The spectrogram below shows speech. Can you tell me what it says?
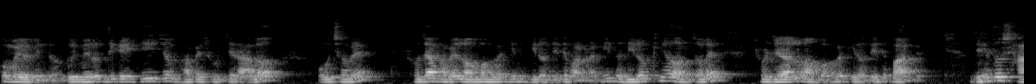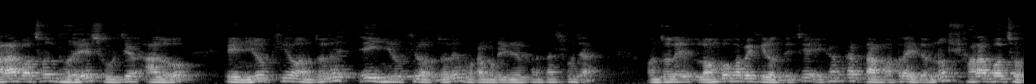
কুমেরু বিন্দু হোক, দুই মেরুর দিকে তীর্যকভাবে সূর্যের আলো পৌঁছবে। সোজাভাবে, লম্বভাবে কিন্তু কিরণ দিতে পারবে না, কিন্তু নিরক্ষীয় অঞ্চলে সূর্যের আলো লম্বভাবে কিরণ দিতে পারবে। যেহেতু সারা বছর ধরে সূর্যের আলো এই নিরক্ষীয় অঞ্চলে, এই নিরক্ষীয় অঞ্চলে মোটামুটি নিরক্ষরেখা সোজা। অঞ্চলে লম্বভাবে কিরণ দিচ্ছে, এখানকার তাপমাত্রা এই জন্য সারা বছর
